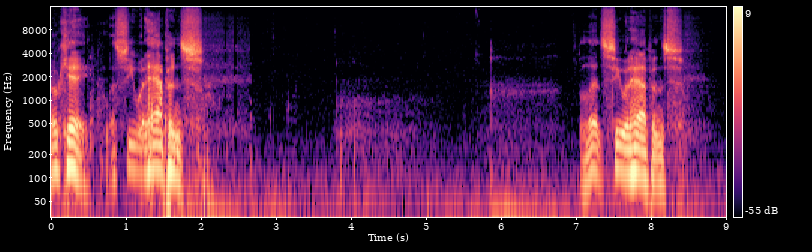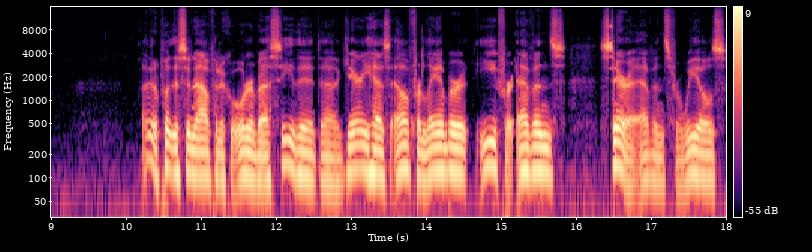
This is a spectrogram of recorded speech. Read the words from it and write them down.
Okay, let's see what happens. Let's see what happens. I'm going to put this in alphabetical order, but I see that uh, Gary has L for Lambert, E for Evans, Sara Evans for Wheels.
